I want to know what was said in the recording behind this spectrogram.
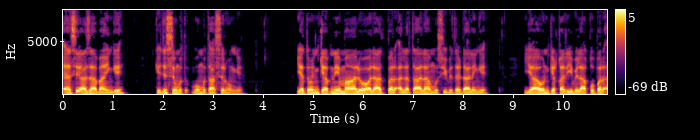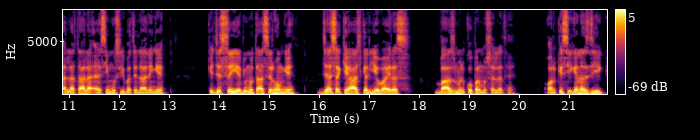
ایسے عذاب آئیں گے کہ جس سے وہ متاثر ہوں گے یا تو ان کے اپنے مال و اولاد پر اللہ تعالیٰ مصیبتیں ڈالیں گے یا ان کے قریب علاقوں پر اللہ تعالیٰ ایسی مصیبتیں ڈالیں گے کہ جس سے یہ بھی متاثر ہوں گے، جیسا کہ آج کل یہ وائرس بعض ملکوں پر مسلط ہے اور کسی کے نزدیک،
